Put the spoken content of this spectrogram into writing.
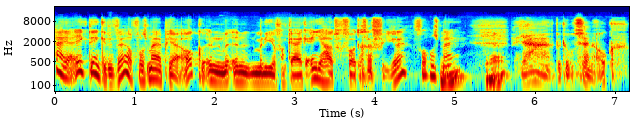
Ja, ja, ik denk het wel. Volgens mij heb jij ook een, een manier van kijken. En je houdt van fotograferen, volgens mij. Ja. Ja, ik bedoel, het zijn ook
